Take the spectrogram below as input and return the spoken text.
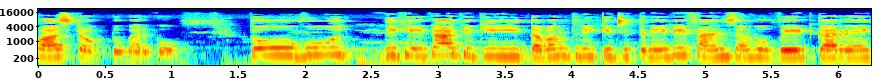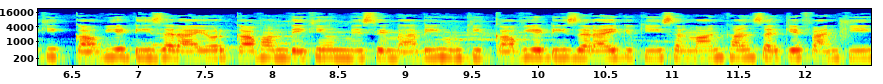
फ़र्स्ट अक्टूबर को। तो वो दिखेगा क्योंकि दबंग थ्री के जितने भी फैंस हैं, वो वेट कर रहे हैं कि कब ये टीजर आए और कब हम देखें उनमें से। मैं भी हूँ कि कब ये टीजर आए क्योंकि सलमान खान सर के फ़ैन की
